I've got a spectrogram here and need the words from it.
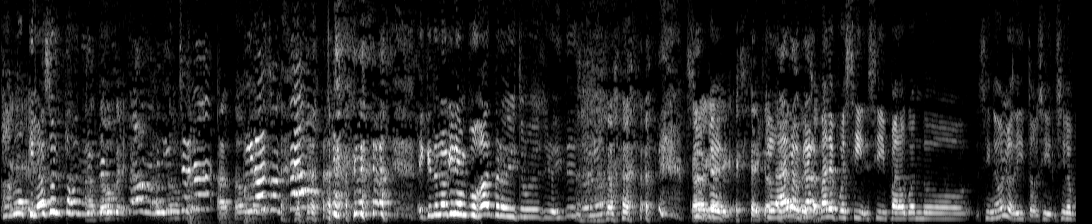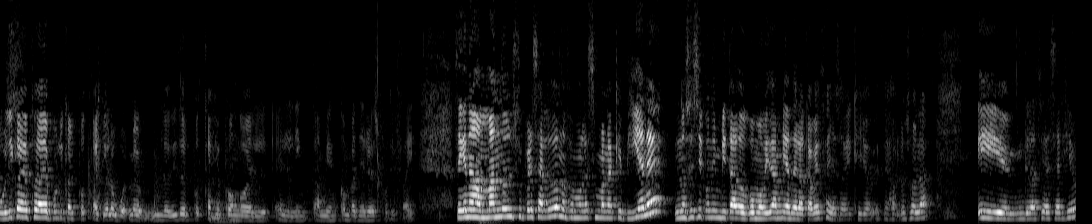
¡Vamos, que lo ha soltado! ¡No te he tope, no he dicho nada! ¡Y lo ha soltado! es que no lo quería empujar, pero he dicho, "Bueno, si lo dices solo... Claro, que que que- claro, claro. Vale, pues sí, sí, para cuando... Si no, lo edito. Si, si lo publica después de publicar el podcast, yo lo, me- lo edito el podcast y os pongo el, el link también, compañero de Spotify. Así que nada, os mando un súper saludo. Nos vemos la semana que viene. No sé si con invitado como vida mía de la cabeza. Ya sabéis que yo a veces hablo sola. Y gracias, Sergio.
